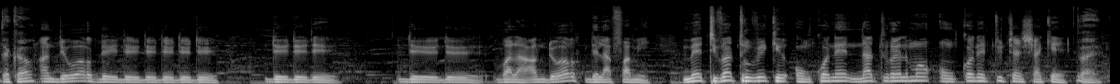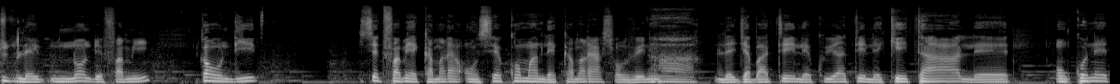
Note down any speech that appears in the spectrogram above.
D'accord. en dehors de de de de de de de, de, voilà en dehors de la famille mais tu vas trouver que on connaît naturellement on connaît tout un chacun Ouais. tous les noms de famille quand on dit cette famille est camarade on sait comment les camarades sont venus Ah, les Diabaté, les Kouyaté, les Keita, les... on connaît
